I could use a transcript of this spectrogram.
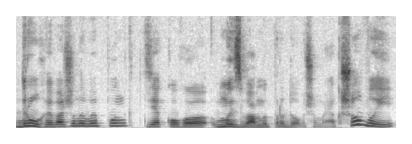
Другий важливий пункт, з якого ми з вами продовжимо. Якщо ви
